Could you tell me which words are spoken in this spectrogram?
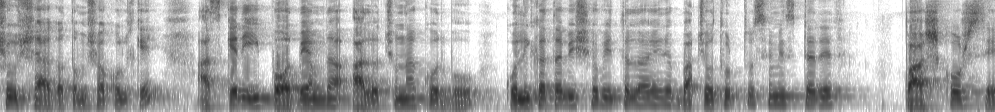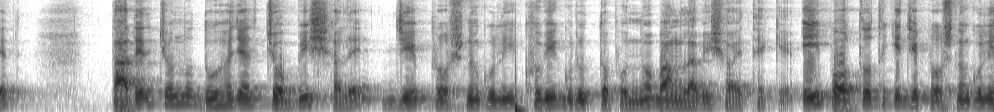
সুস্বাগতম সকলকে। আজকের এই পর্বে আমরা আলোচনা করব কলিকাতা বিশ্ববিদ্যালয়ের চতুর্থ সেমিস্টারের পাস কোর্সের। তাদের জন্য দু হাজার চব্বিশ সালে যে প্রশ্নগুলি খুবই গুরুত্বপূর্ণ বাংলা বিষয় থেকে। এই পত্র থেকে যে প্রশ্নগুলি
